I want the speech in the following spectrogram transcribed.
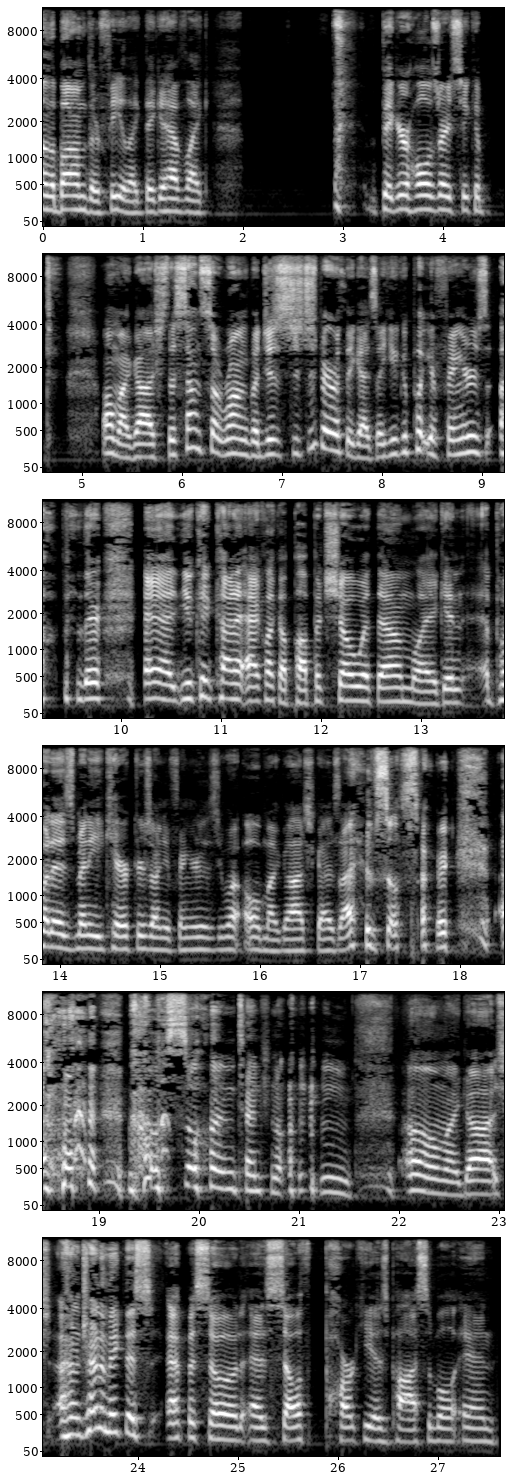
on the bottom of their feet, like they could have like bigger holes, right? So you could Oh my gosh, this sounds so wrong, but just just just bear with me, guys. Like you could put your fingers up there, and you could kind of act like a puppet show with them, like and put as many characters on your fingers as you want. Oh my gosh, guys, I am so sorry. that was so unintentional. oh my gosh, I'm trying to make this episode as South Parky as possible, and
